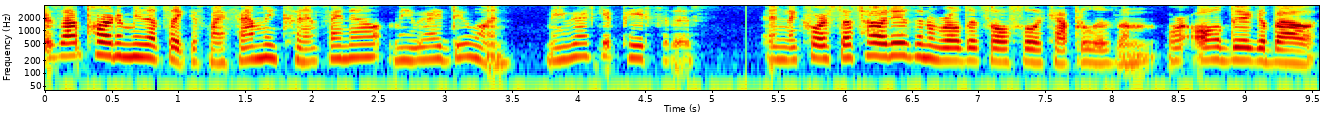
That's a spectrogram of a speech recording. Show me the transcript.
There's that part of me that's like, if my family couldn't find out, maybe I'd do one. Maybe I'd get paid for this. And of course, that's how it is in a world that's all full of capitalism. We're all big about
